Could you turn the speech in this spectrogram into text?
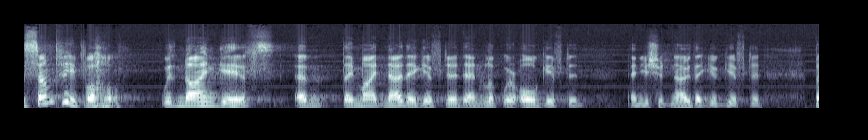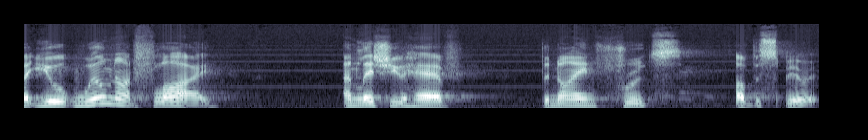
Some people with nine gifts and they might know they're gifted. And look, we're all gifted, and you should know that you're gifted. But you will not fly unless you have the nine fruits of the Spirit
